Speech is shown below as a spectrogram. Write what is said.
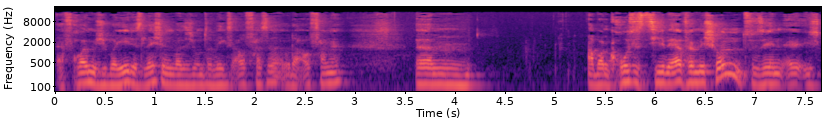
erfreue mich über jedes Lächeln, was ich unterwegs auffasse oder auffange. Ähm, aber ein großes Ziel wäre für mich schon zu sehen, äh, ich,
